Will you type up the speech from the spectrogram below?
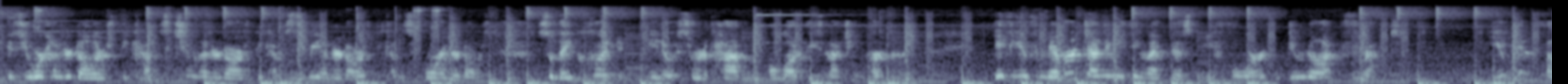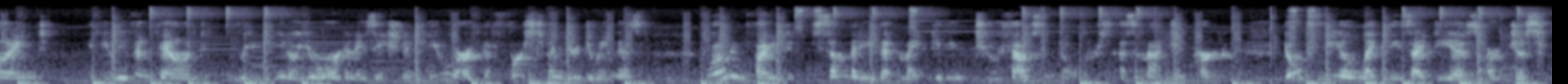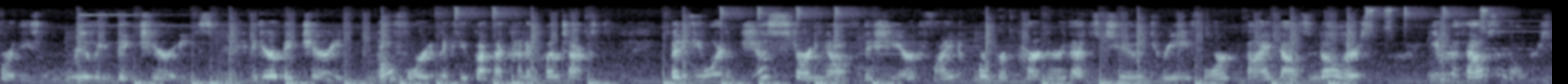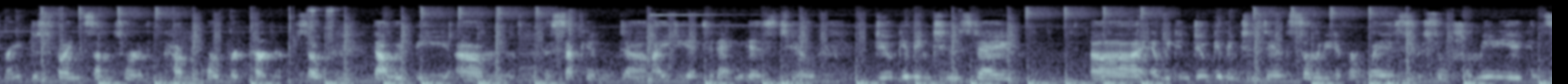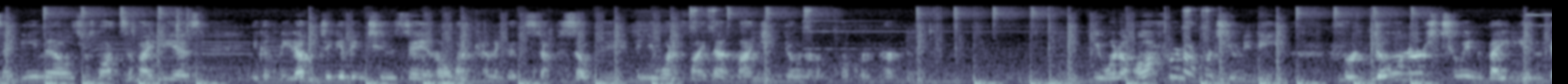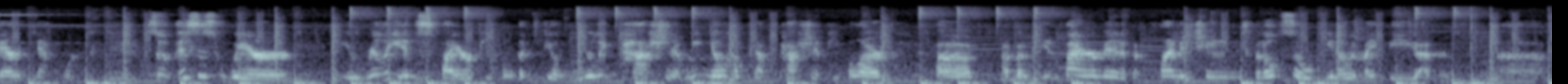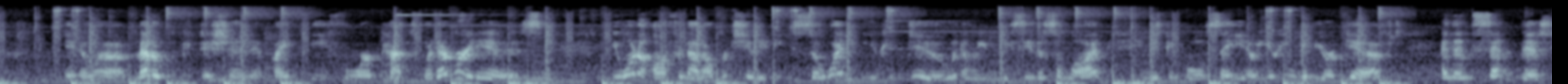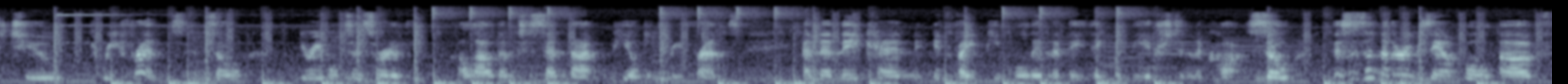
is your $100 becomes $200, becomes $300, becomes $400. So they could, you know, sort of have a lot of these matching partners. If you've never done anything like this before, do not fret. You can find, if you even found, you know, your organization, if you are the first time you're doing this, go out and find somebody that might give you $2,000 as a matching partner. Don't feel like these ideas are just for these really big charities. If you're a big charity, go for it, and if you've got that kind of context. But if you are just starting off this year, find a corporate partner that's two, three, four, five thousand dollars, even a thousand dollars, right? Just find some sort of corporate partner. So that would be um, the second uh, idea today is to do Giving Tuesday uh, and we can do Giving Tuesday in so many different ways through social media. You can send emails. There's lots of ideas. You can lead up to Giving Tuesday and all that kind of good stuff. So, and you want to find that matching donor or corporate partner. You want to offer an opportunity for donors to invite in their network. So this is where you really inspire people that feel really passionate. We know how passionate people are uh, about the environment, about climate change, but also, you know, it might be um, uh, you know, a medical condition, it might be for pets, whatever it is, you want to offer that opportunity. So what you can do, and we, we see this a lot, is people will say, you know, you can give your gift and then send this to three friends. And so you're able to sort of allow them to send that appeal to three friends. And then they can invite people in that they think would be interested in the cause. So this is another example of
